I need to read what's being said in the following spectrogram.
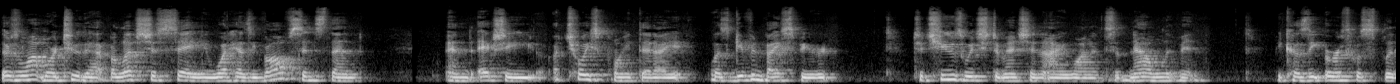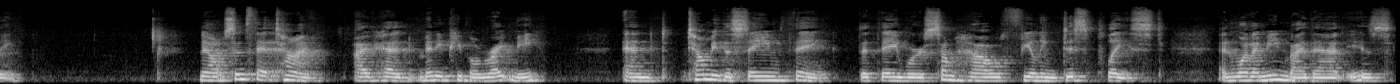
There's a lot more to that, but let's just say what has evolved since then, and actually a choice point that I was given by Spirit to choose which dimension I wanted to now live in because the earth was splitting. Now, since that time, I've had many people write me and tell me the same thing that they were somehow feeling displaced. And what I mean by that is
